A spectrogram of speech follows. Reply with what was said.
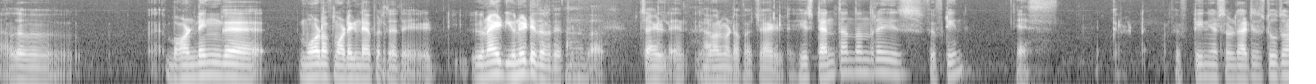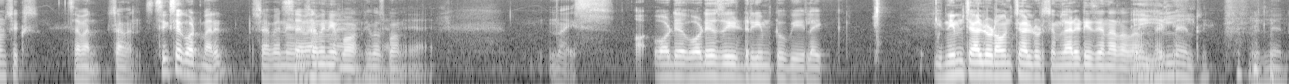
ಅದು ಬಾಂಡಿಂಗ್ ಮೋಡ್ ಆಫ್ ಮಾಡಿಂಗ್ ಟೈಪ್ ಇರ್ತೈತಿ. ಯುನೈಟ್ ಯುನಿಟಿ ಇರ್ತೈತಿ ಹೌದು child involvement of a child is tenth ಅಂತಂದರೆ is fifteen yes correct fifteen years old that is two thousand six seven seven six got married seven seven he born he was born nice what what is he dream to be like ನಿಮ್ಮ ಚೈಲ್ಡ್ಹುಡ್ ಅವ್ನ ಚೈಲ್ಡ್ಹುಡ್ ಸಿಮಿಲಾರಿಟೀಸ್ ಏನಾರ ಅದ ಇಲ್ಲ ಇಲ್ರಿ ಇಲ್ಲ ಇಲ್ಲ.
